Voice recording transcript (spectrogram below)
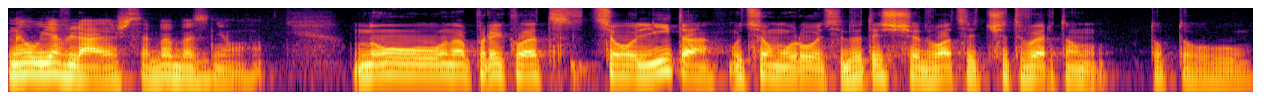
не уявляєш себе без нього? Ну, наприклад, цього літа у цьому році, 2024, тобто у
